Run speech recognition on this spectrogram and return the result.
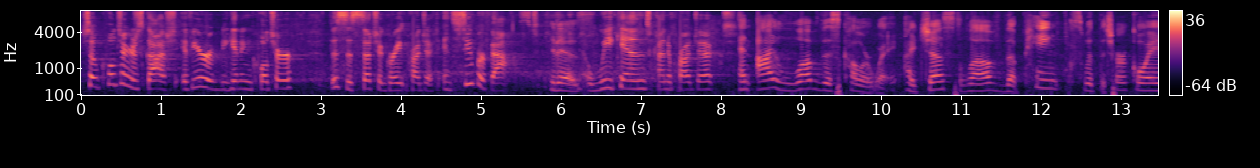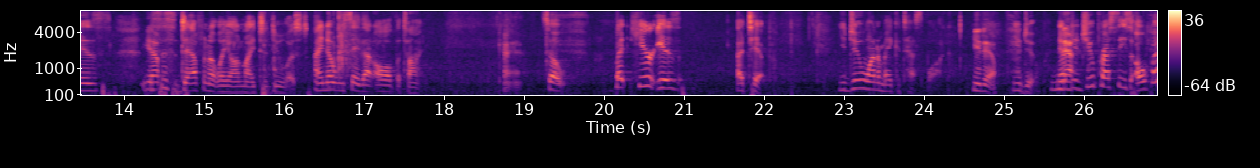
So quilters, gosh, if you're a beginning quilter, this is such a great project and super fast. It is. A weekend kind of project. And I love this colorway. I just love the pinks with the turquoise. Yep. This is definitely on my to-do list. I know we say that all the time. Okay. So, but here is a tip. You do want to make a test block. You do. You do. Now, Now- did you press these open?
